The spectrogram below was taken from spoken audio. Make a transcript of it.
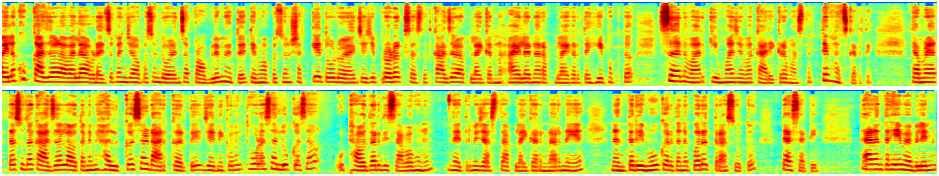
पहिला खूप काजळ लावायला आवडायचं पण जेव्हापासून डोळ्यांचा प्रॉब्लेम येतो आहे तेव्हापासून शक्यतो डोळ्यांचे जे प्रोडक्ट्स असतात काजळ अप्लाय करणं आयलायनर अप्लाय करते हे फक्त सणवार किंवा जेव्हा कार्यक्रम असतात तेव्हाच करते. त्यामुळे आत्तासुद्धा काजळ लावताना मी हलकंसं डार्क करते जेणेकरून थोडासा लुक असा उठावदार दिसावा म्हणून. नाहीतर मी जास्त अप्लाय करणार नाही आहे नंतर रिमूव्ह करताना परत त्रास होतो त्यासाठी. त्यानंतर हे मेबलिन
